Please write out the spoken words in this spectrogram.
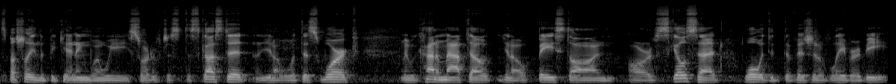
especially in the beginning when we sort of just discussed it. You know, would this work? I mean, we kind of mapped out, you know, based on our skill set, what would the division of labor be?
